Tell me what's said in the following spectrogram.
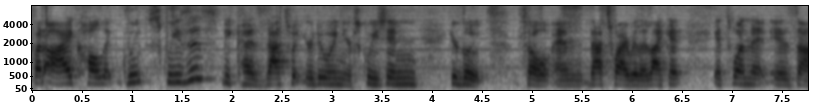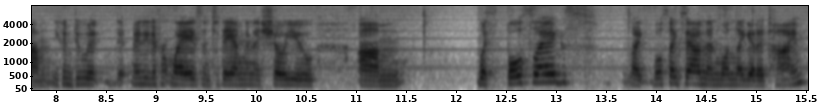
but I call it glute squeezes because that's what you're doing. You're squeezing your glutes. So, and that's why I really like it. It's one that is um, you can do it many different ways, and today I'm going to show you um, with both legs, like both legs down, then one leg at a time.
